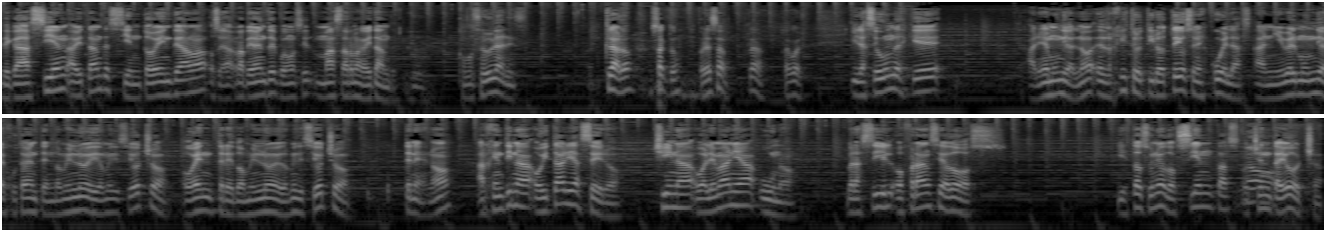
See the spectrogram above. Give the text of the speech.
de cada 100 habitantes, 120 armas. O sea, rápidamente podemos decir más armas que habitantes. Como celulares. Claro, exacto, podría ser, claro, tal cual. Y la segunda es que, a nivel mundial, ¿no? El registro de tiroteos en escuelas a nivel mundial, justamente en 2009 y 2018, o entre 2009 y 2018, tenés, ¿no? Argentina o Italia, 0. China o Alemania, 1. Brasil o Francia, 2. Y Estados Unidos, 288.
